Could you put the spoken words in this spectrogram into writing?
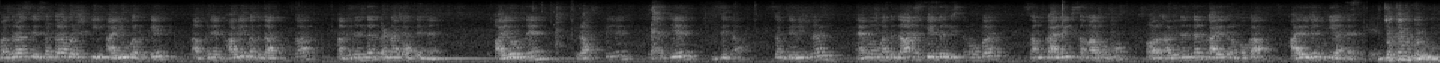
पंद्रह से सत्रह वर्ष की आयु वर्ग के अपने भावी मतदाताओं का अभिनंदन करना चाहते हैं। आयोग ने राष्ट्रीय राज्य जिला सब डिविजनल एवं मतदान केंद्र स्तरों पर समकालिक समारोहों और अभिनंदन कार्यक्रमों का आयोजन किया है। जतन करू।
